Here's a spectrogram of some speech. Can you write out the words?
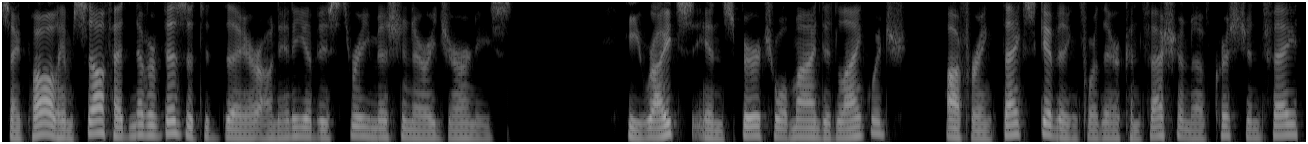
St. Paul himself had never visited there on any of his three missionary journeys. He writes in spiritual minded language, offering thanksgiving for their confession of Christian faith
